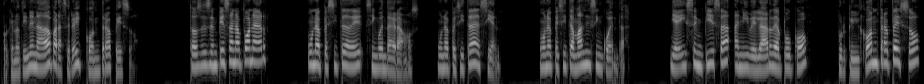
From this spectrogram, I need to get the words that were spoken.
porque no tiene nada para hacer el contrapeso. Entonces empiezan a poner una pesita de 50 gramos, una pesita de 100, una pesita más de 50. Y ahí se empieza a nivelar de a poco, porque el contrapeso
